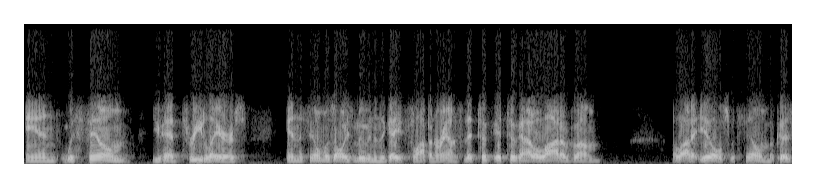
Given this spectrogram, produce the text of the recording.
And with film, you had three layers, and the film was always moving in the gate, flopping around. So that took it took out a lot of um, a lot of ills with film because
